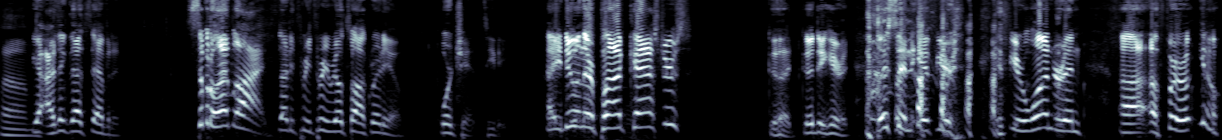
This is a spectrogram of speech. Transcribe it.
Um, Yeah, I think that's evident. Seminole headlines, 93.3 Real Talk Radio, War Chant TV. How you doing there, podcasters? Good, good to hear it. Listen, if you're if you're wondering uh, for you know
